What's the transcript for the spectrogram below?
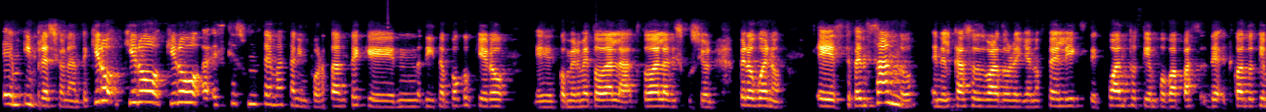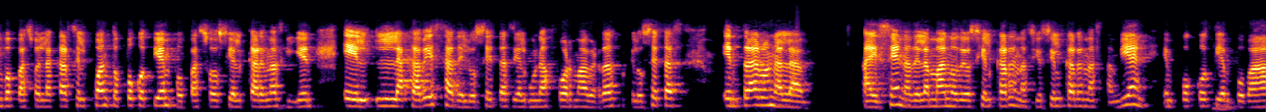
em, impresionante. Quiero, quiero, quiero, es que es un tema tan importante que y tampoco quiero eh, comerme toda la, toda la discusión. Pero bueno, este, pensando en el caso de Eduardo Orellano Félix, de cuánto tiempo, va de cuánto tiempo pasó en la cárcel, cuánto poco tiempo pasó hacia el Cárdenas Guillén, el, la cabeza de los Zetas de alguna forma, ¿verdad? Porque los Zetas entraron a la, a escena de la mano de Ociel Cárdenas y Ociel Cárdenas también en poco tiempo va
